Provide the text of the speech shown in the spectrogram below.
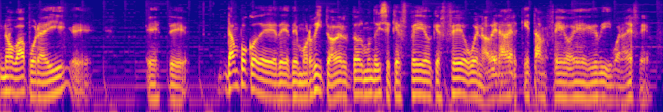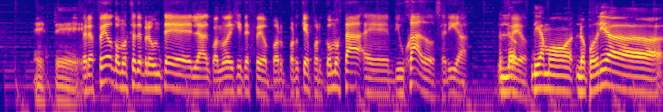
no va por ahí. Eh, este, da un poco de, morbito. A ver, todo el mundo dice que es feo, que es feo. Bueno, a ver, a ver qué tan feo es. Y bueno, es feo. Este... Pero feo, como yo te pregunté cuando dijiste feo, ¿por, ¿por qué? ¿Por cómo está eh, dibujado sería? Lo, digamos, lo podría,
